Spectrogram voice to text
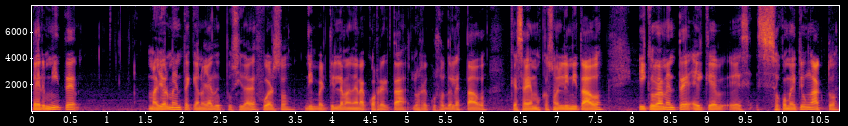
permite mayormente que no haya duplicidad de esfuerzos, de invertir de manera correcta los recursos del Estado, que sabemos que son limitados, y que obviamente el que se cometió un acto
